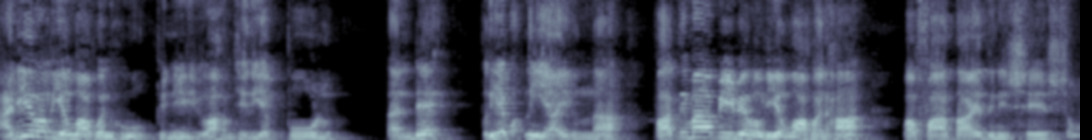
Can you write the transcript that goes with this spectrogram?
അലി അലി അള്ളാഹുൻഹു പിന്നീട് വിവാഹം ചെയ്തപ്പോൾ തന്റെ പ്രിയ പത്നിയായിരുന്ന ഫാത്തിമ ബീബി റലി അള്ളാഹുൻഹ വഫാത്തായതിനു ശേഷം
